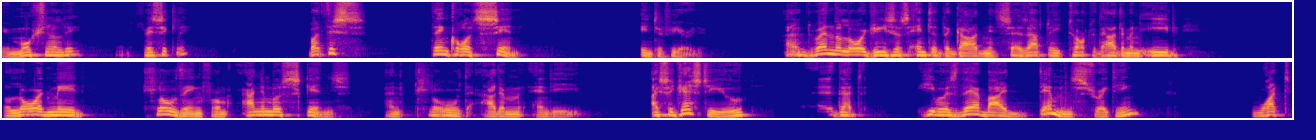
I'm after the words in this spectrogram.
emotionally and physically. But this thing called sin interfered. And when the Lord Jesus entered the garden, it says after he talked with Adam and Eve, the Lord made clothing from animal skins and clothed Adam and Eve. I suggest to you uh, that he was thereby demonstrating what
